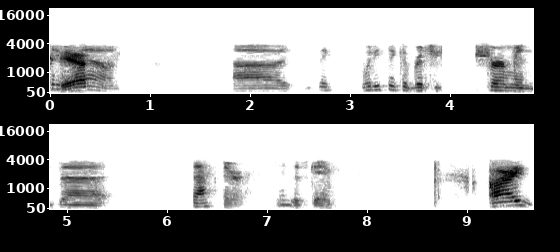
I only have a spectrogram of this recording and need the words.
things yeah. down. Uh, you think what do you think of Richard Sherman's uh, factor in this game? I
